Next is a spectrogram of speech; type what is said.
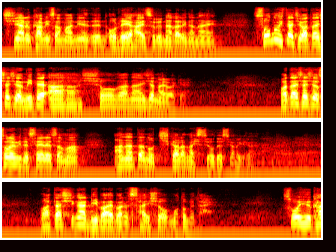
父なる神様を礼拝する流れがない。その人たち、私たちは見て、ああ、しょうがないじゃないわけ。私たちはそれを見て、聖霊様、あなたの力が必要ですよね。私がリバイバル最初求めたい。そういう考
